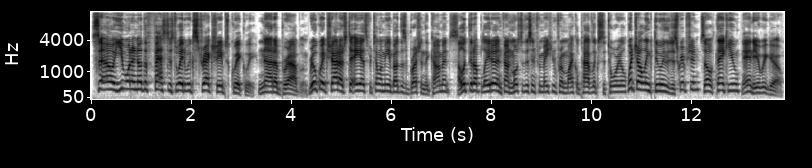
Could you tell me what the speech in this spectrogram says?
So, you want to know the fastest way to extract shapes quickly? Not a problem. Real quick shoutouts to AS for telling me about this brush in the comments. I looked it up later and found most of this information from Michael Pavlovich's tutorial, which I'll link to in the description, so thank you, and here we go.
